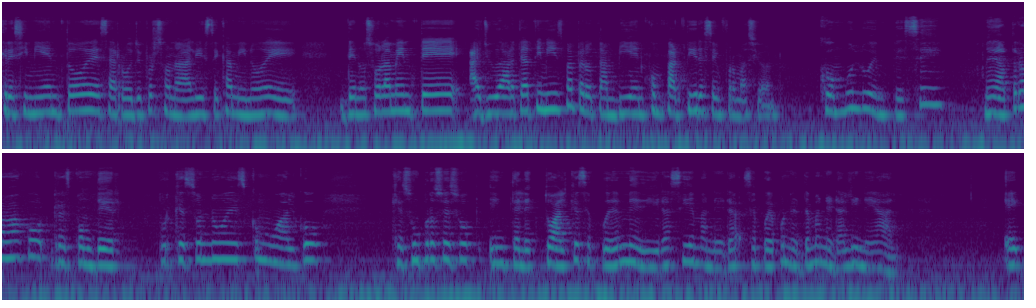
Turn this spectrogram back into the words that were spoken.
crecimiento, de desarrollo personal y este camino de, no solamente ayudarte a ti misma, pero también compartir esa información. ¿Cómo lo empecé? Me da trabajo responder, porque eso no es como algo que es un proceso intelectual que se puede medir así de manera, se puede poner de manera lineal. Eh,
